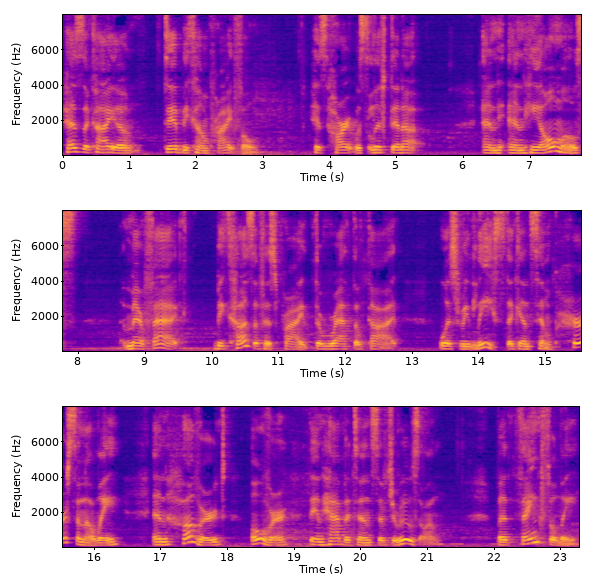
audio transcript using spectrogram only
Hezekiah did become prideful. His heart was lifted up. And, and he almost, matter of fact, because of his pride, the wrath of God was released against him personally and hovered over the inhabitants of Jerusalem. But thankfully,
